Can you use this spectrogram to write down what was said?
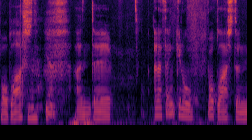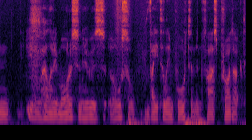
Bob Last. Yeah, and. Uh, and I think you know Bob Last and you know Hilary Morrison, who was also vitally important in Fast Product.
